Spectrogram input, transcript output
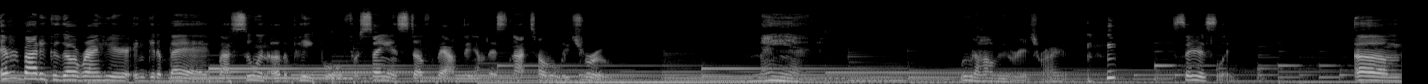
everybody could go around here and get a bag by suing other people for saying stuff about them that's not totally true man we would all be rich right? Seriously. Um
